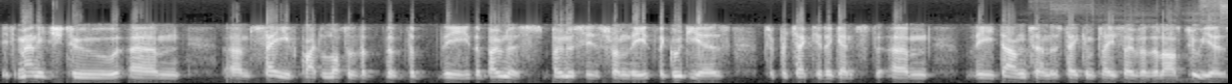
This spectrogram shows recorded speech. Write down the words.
it's managed to um, um, save quite a lot of the the, the, the, bonus bonuses from the, the good years to protect it against um, the downturn that's taken place over the last two years.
